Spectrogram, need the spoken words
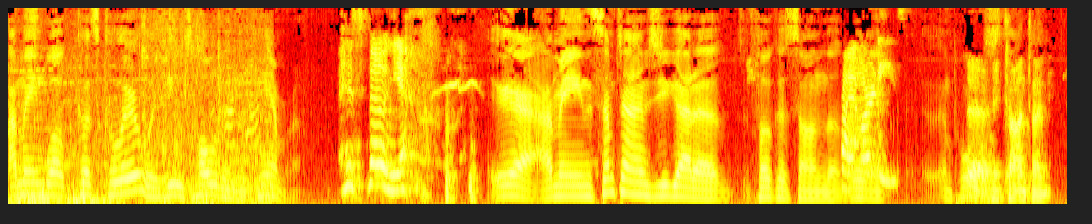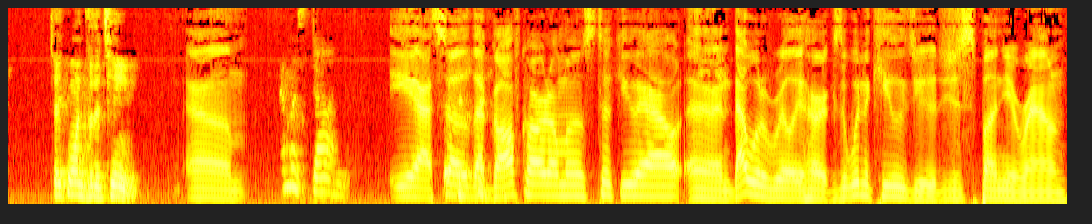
I mean, well, because clearly he was holding the camera. His phone, yeah. Yeah, I mean, sometimes you gotta focus on the Priorities. Important Any stuff. content. Take one for the team. Um, I was done. yeah, so that golf cart almost took you out, and that would have really hurt because it wouldn't have killed you; it just spun you around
